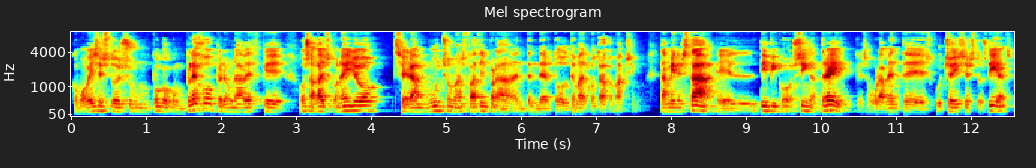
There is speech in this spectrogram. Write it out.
Como veis, esto es un poco complejo, pero una vez que os hagáis con ello, será mucho más fácil para entender todo el tema del contrato máximo. También está el típico sing and trade, que seguramente escuchéis estos días.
